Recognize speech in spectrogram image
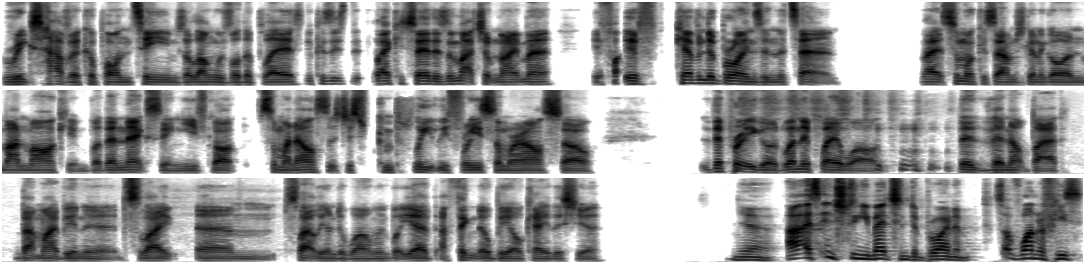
wreaks havoc upon teams along with other players. Because it's like you said, there's a matchup nightmare. If if Kevin De Bruyne's in the ten, like someone could say, I'm just going to go and man mark him. But then next thing, you've got someone else that's just completely free somewhere else. So they're pretty good when they play well. they're, they're not bad. That might be in a slight, um, slightly underwhelming, but yeah, I think they'll be okay this year. Yeah, uh, it's interesting you mentioned De Bruyne. Sort of wonder if he's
